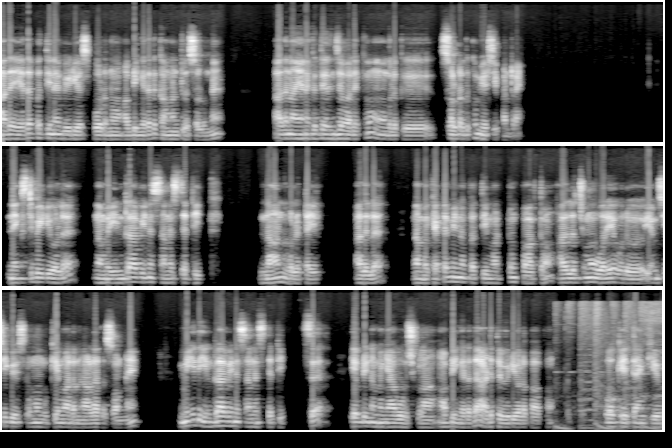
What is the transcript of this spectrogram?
அதை எதை பத்தின வீடியோஸ் போடணும் அப்படிங்கறத கமெண்ட்ல சொல்லுங்க. அதை நான் எனக்கு தெரிஞ்ச வரைக்கும் உங்களுக்கு சொல்றதுக்கு முயற்சி பண்றேன். நெக்ஸ்ட் வீடியோல நம்ம இன்ட்ராவீனஸ் அனஸ்தட்டிக் நான் ஒலட்டைல் அதுல நம்ம கெட்டமீனை பத்தி மட்டும் பார்த்தோம். அதுல சும்மா ஒரே ஒரு எம்சிக்யூஸ் ரொம்ப முக்கியமானதுனால அதை சொன்னேன். மீதி இன்ட்ராவினஸ் அனஸ்தெட்டிக்ஸை எப்படி நம்ம ஞாபகம் வச்சுக்கலாம் அப்படிங்கறத அடுத்த வீடியோல பார்ப்போம். ஓகே தேங்க்யூ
